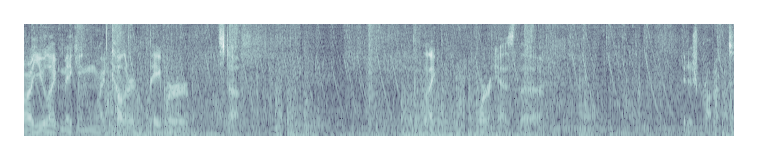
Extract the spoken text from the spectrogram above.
Or are you, like, making, like, colored paper stuff? Like, work as the finished product.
